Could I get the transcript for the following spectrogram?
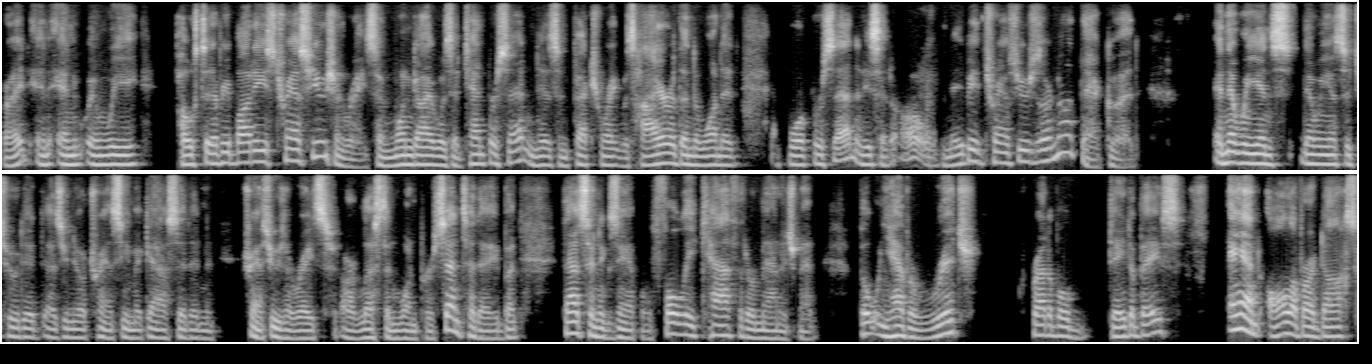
right? And, and when we posted everybody's transfusion rates. And one guy was at 10% and his infection rate was higher than the one at 4%. And he said, oh, maybe transfusions are not that good. And then we ins- then we instituted, as you know, tranexamic acid and transfusion rates are less than 1% today. But that's an example. Foley catheter management. But when you have a rich, credible database, and all of our docs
